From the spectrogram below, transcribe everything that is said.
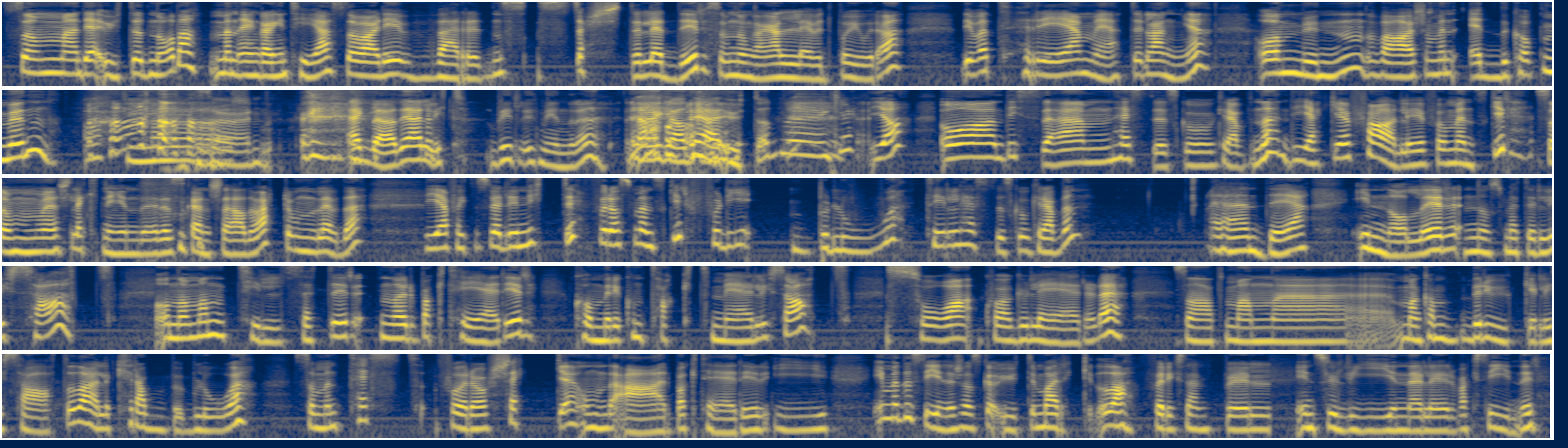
Som de er utdødd nå, da. Men en gang i tida så var de verdens største leddyr som noen gang har levd på jorda. De var tre meter lange, og munnen var som en edderkoppmunn. Fy søren. Jeg er glad de er litt, blitt litt mindre. Jeg er glad de er utdødd, egentlig. Ja, og disse um, hesteskokrabbene de er ikke farlige for mennesker, som slektningen deres kanskje hadde vært om den levde. De er faktisk veldig nyttige for oss mennesker, fordi blodet til hesteskokrabben eh, det inneholder noe som heter lysat. Og når man tilsetter Når bakterier kommer i kontakt med lysat, så koagulerer det. Sånn at man, eh, man kan bruke lysatet, da, eller krabbeblodet, som en test for å sjekke om det er bakterier i, i medisiner som skal ut i markedet. da. F.eks. insulin eller vaksiner.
